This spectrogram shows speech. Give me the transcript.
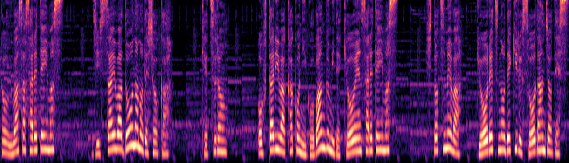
と噂されています。実際はどうなのでしょうか。結論。お二人は過去に5番組で共演されています。1つ目は行列のできる相談所です。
